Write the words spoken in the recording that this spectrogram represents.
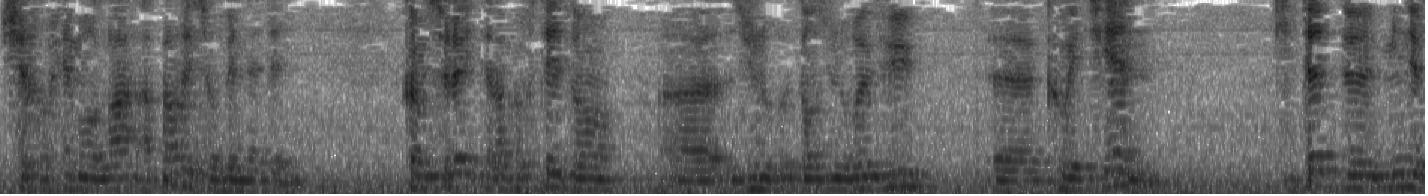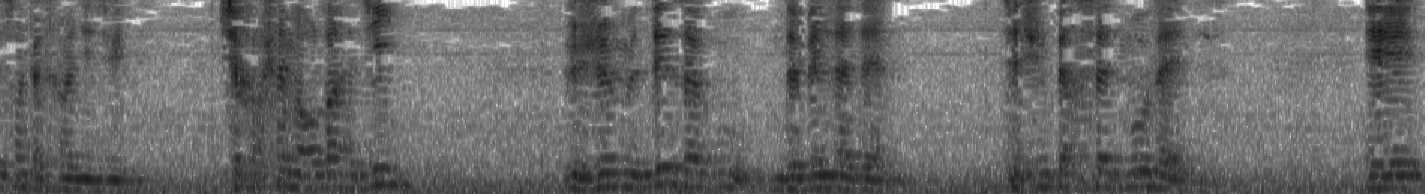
Sheikh Rahimullah a parlé sur Ben Laden. Comme cela a été rapporté dans, euh, une, dans une revue euh, qui date de 1998. Cheikh Allah a dit Je me désavoue de Ben Laden. C'est une personne mauvaise. Et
